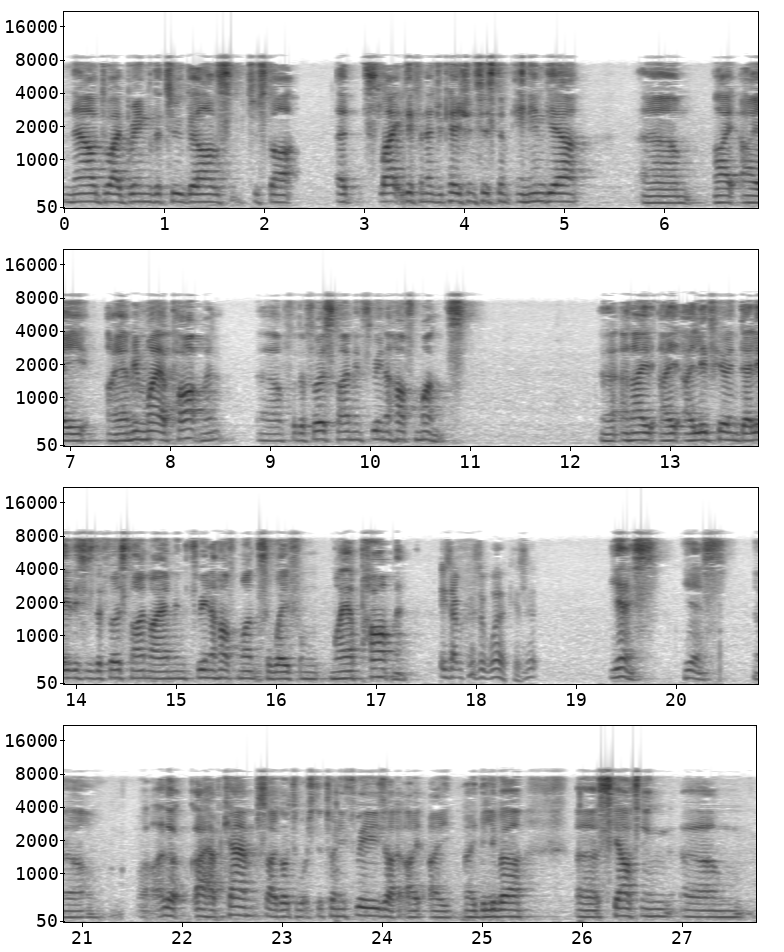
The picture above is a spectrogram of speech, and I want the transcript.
now, do I bring the two girls to start a slightly different education system in India? Um, I, I, I am in my apartment uh, for the first time in three and a half months. Uh, and I, I, I, live here in Delhi. This is the first time I am in three and a half months away from my apartment. Is that because of work, is it? Yes, yes. Uh, look, I have camps. I go to watch the 23s. I, I, I deliver uh, scouting um,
